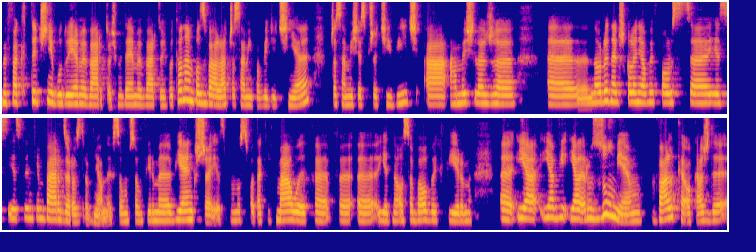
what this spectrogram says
my faktycznie budujemy wartość, my dajemy wartość, bo to nam pozwala czasami powiedzieć nie, czasami się sprzeciwić, a, a myślę, że e, no, rynek szkoleniowy w Polsce jest, jest rynkiem bardzo rozdrobnionych. Są, są firmy większe, jest mnóstwo takich małych, e, e, jednoosobowych firm. Ja, ja, ja rozumiem walkę o każdy,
